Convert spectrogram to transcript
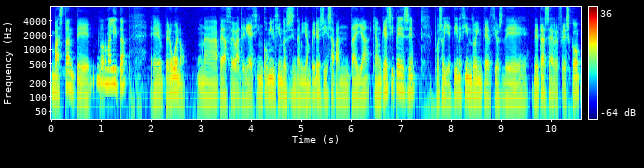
bastante normalita, eh, pero bueno, una pedazo de batería de 5160 mAh y esa pantalla que aunque es IPS, pues oye, tiene 120 Hz de, de tasa de refresco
